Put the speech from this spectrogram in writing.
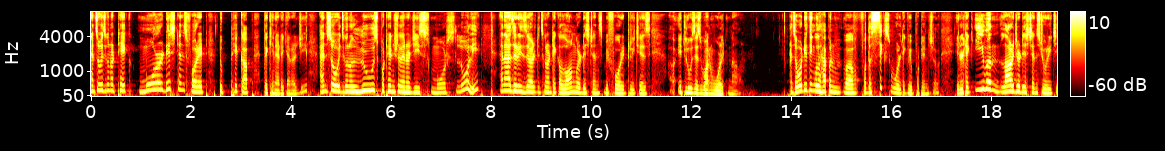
And so it's gonna take more distance for it to pick up the kinetic energy. And so it's gonna lose potential energy more slowly. And as a result, it's gonna take a longer distance before it reaches, uh, it loses one volt now. And so what do you think will happen uh, for the 6 volt equipotential? It'll take even larger distance to reach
